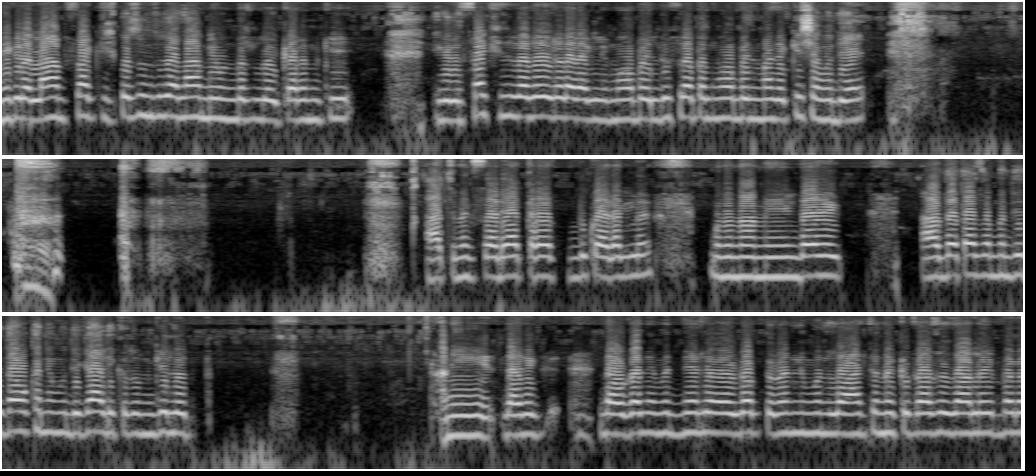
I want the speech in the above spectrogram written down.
मी इकडे लांब साक्षी पासून सुद्धा लांब येऊन बसलोय कारण की इकडे साक्षी सुद्धा रडायला लागली. मोबाईल दुसरा पण मोबाईल माझ्या खिशामध्ये आहे. अचानक साडे अकरा दुखायला लागलं. म्हणून आम्ही डायरेक्ट अर्धा तासामध्ये दवाखान्यामध्ये गाडी करून गेलो. आणि डायरेक्ट दवाखान्यामध्ये नेल्यावर डॉक्टरांनी म्हणलं अचानकच असं झालंय बघ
